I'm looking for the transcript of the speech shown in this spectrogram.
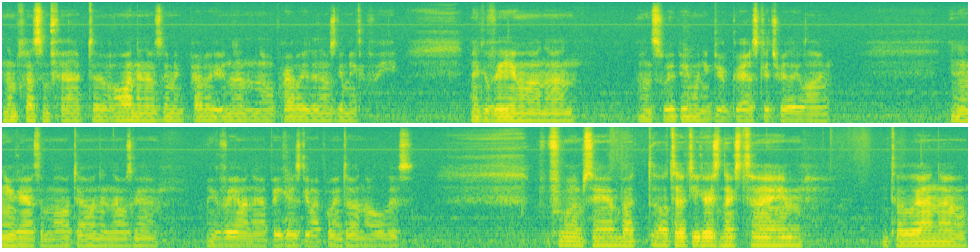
and then plus in fact, uh, oh, and then I was gonna make probably, and then no, probably then I was gonna make a make a video on on on sweeping when your grass gets really long, and then you're gonna have to mow it down, and I was gonna make a video on that, but you guys get my point on all of this. For what I'm saying, but I'll talk to you guys next time. Until then, I'll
